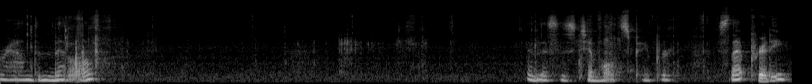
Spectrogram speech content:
around the middle. And this is Tim Holtz paper. Isn't that pretty?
